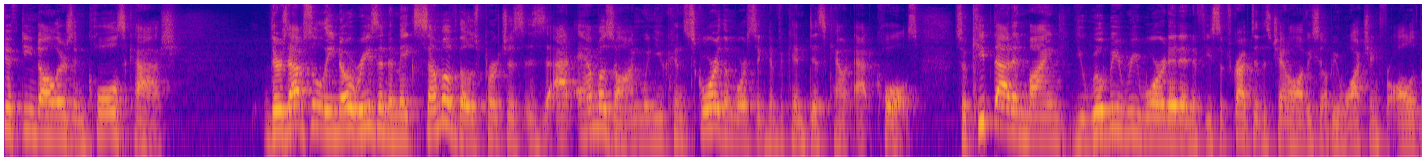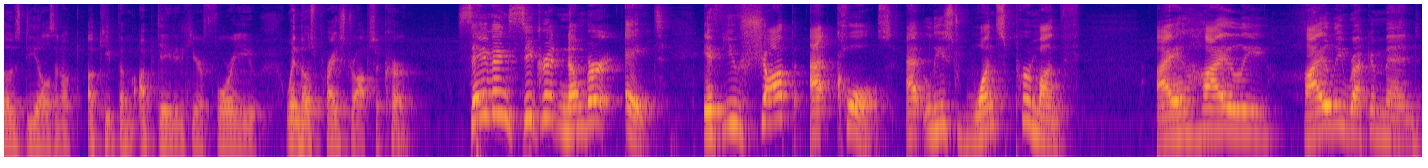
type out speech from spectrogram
$15 in Kohl's cash. There's absolutely no reason to make some of those purchases at Amazon when you can score the more significant discount at Kohl's. So keep that in mind. You will be rewarded. And if you subscribe to this channel, obviously I'll be watching for all of those deals and I'll, I'll keep them updated here for you when those price drops occur. Saving secret number eight. If you shop at Kohl's at least once per month, I highly, highly recommend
